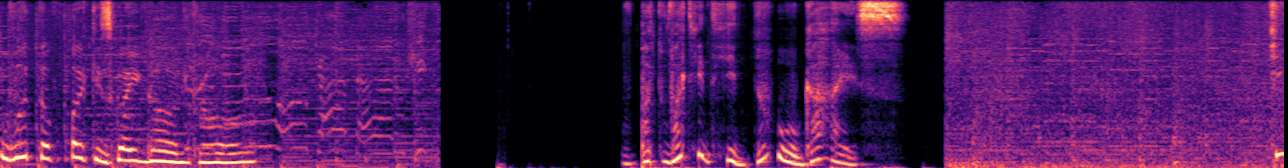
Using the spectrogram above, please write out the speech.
What the fuck is going on, bro? But what did he do, guys? He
